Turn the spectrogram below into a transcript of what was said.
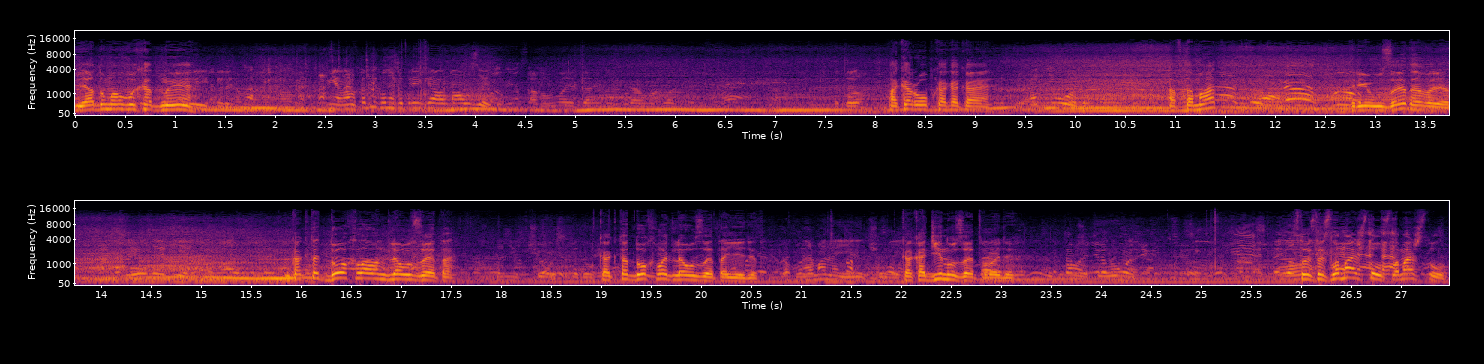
Я думал выходные. Не, на выходных он уже приезжал на УЗ. А коробка какая? От него же. Автомат? 3 УЗ, говорят. 3UZ Е. Ну, Как-то дохло он для УЗ-то. Как-то дохло для УЗ-то едет. Нормально едет, чего. Как один УЗ вроде. Стой, стой, сломаешь стул, сломаешь стул.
